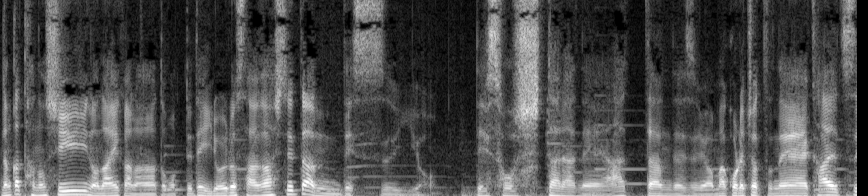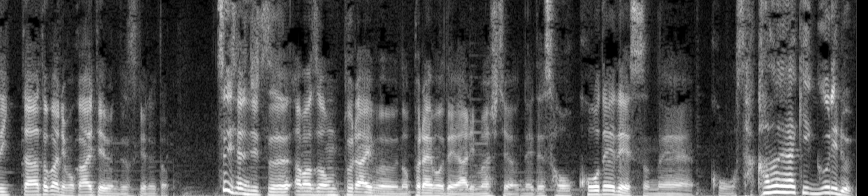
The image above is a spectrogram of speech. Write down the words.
なんか楽しいのないかなと思ってでいろいろ探してたんですよ。で、そしたらね、あったんですよ。まあこれちょっとね、かツイッターとかにも書いてるんですけれど、つい先日、Amazon プライムのプライムでありましたよね。で、そこでですね、こう、魚焼きグリル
